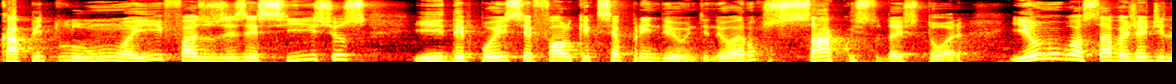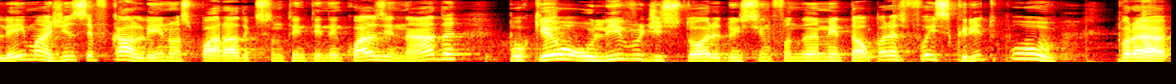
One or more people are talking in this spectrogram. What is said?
capítulo 1 aí, faz os exercícios e depois você fala o que, que você aprendeu, entendeu? Era um saco estudar história. E eu não gostava já de ler, imagina você ficar lendo umas paradas que você não tá entendendo quase nada, porque o, o livro de história do ensino fundamental parece que foi escrito por. Pra,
